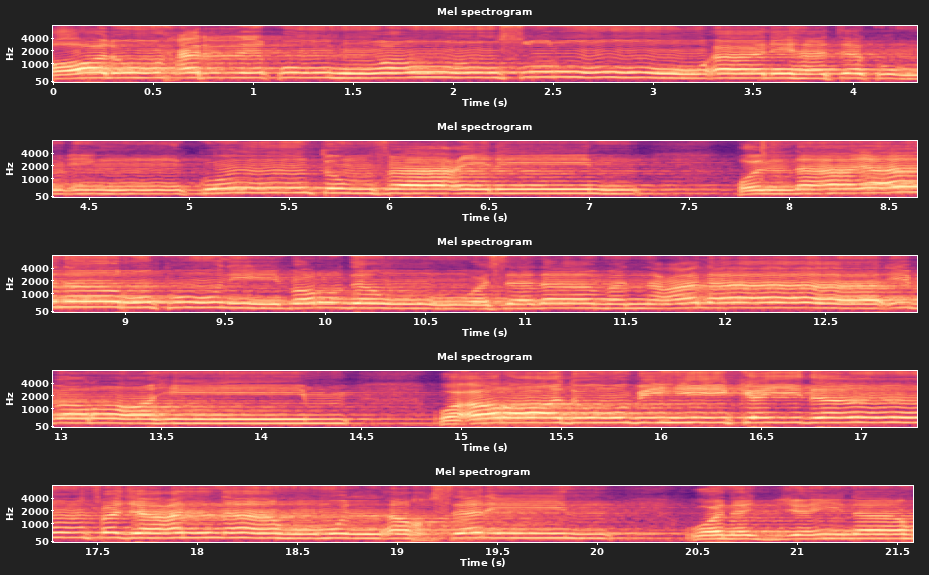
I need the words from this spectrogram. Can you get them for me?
قالوا حرقوه وانصروا آلهتكم إن كنتم فاعلين. قلنا يا نار كوني بردا وسلاما على إبراهيم. وأرادوا به كيدا فجعلناهم الأخسرين. ونجيناه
